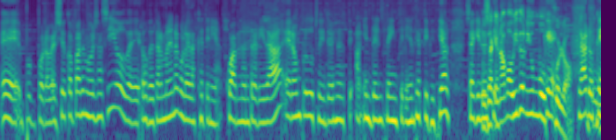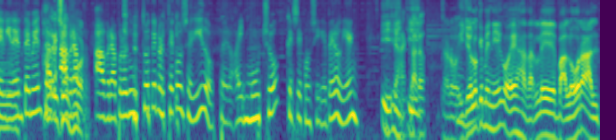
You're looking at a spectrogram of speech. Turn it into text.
eh, por, por haber sido capaz de moverse así o de, o de tal manera con la edad que tenía, cuando en realidad era un producto de inteligencia, de- de inteligencia artificial. O sea, quiero O sea, decir que no ha movido ni un que- músculo. claro, que Mm. evidentemente habrá, habrá producto que no esté conseguido, pero hay mucho que se consigue, pero bien. Y, Ya, y- y- claro. claro, y yo lo que me niego es a darle valor al,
